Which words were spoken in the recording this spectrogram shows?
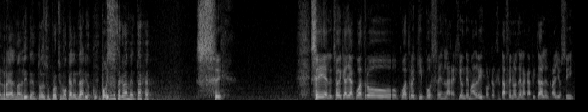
Real Madrid dentro de su próximo calendario? Tienen esa gran ventaja. Sí. Sí, el hecho de que haya cuatro, cuatro equipos en la región de Madrid, porque el Getafe no es de la capital, el Rayo sí,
